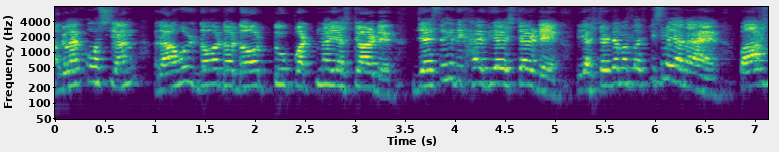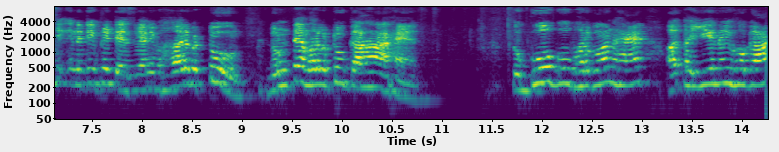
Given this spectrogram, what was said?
अगला question Rahul dot dot to Patna yesterday जैसे ही दिखाई दिया यस्टरडे यस्टरडे मतलब किसमें जाना है? पास्ट इन टेंस में यानी वर्ब टू ढूंढते हैं वर्ब टू कहाँ है? तो गो गो वर्ब वन है, अतः ये नहीं होगा।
